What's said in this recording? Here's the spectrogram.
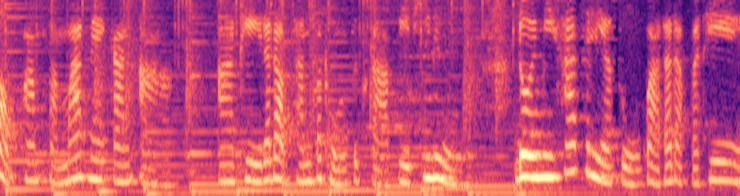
สอบความสามารถในการอ่าน RT ระดับชั้นประถมศึกษาปีที่ 1 โดยมีค่าเฉลี่ยสูงกว่าระดับประเทศ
